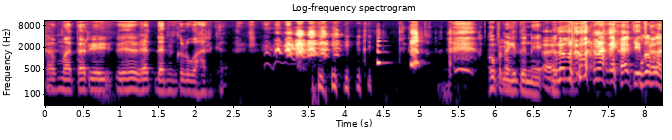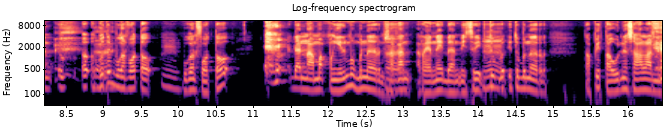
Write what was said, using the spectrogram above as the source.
Sama dari dan keluarga. Gue pernah gitu nih. Lu belum pernah kayak gitu? Bukan bukan, gue tuh bukan foto, bukan foto dan nama pengirimmu bener, misalkan Rene dan istri itu itu bener. Tapi tahunnya salah nih.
